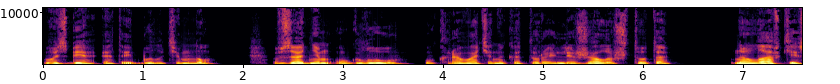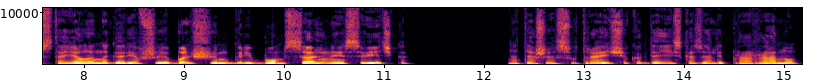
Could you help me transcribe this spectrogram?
В избе этой было темно. В заднем углу, у кровати, на которой лежало что-то, на лавке стояла нагоревшая большим грибом сальная свечка. Наташа с утра еще, когда ей сказали про рану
